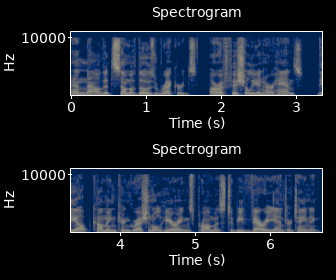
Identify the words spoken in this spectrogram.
And now that some of those records are officially in her hands, the upcoming congressional hearings promise to be very entertaining.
